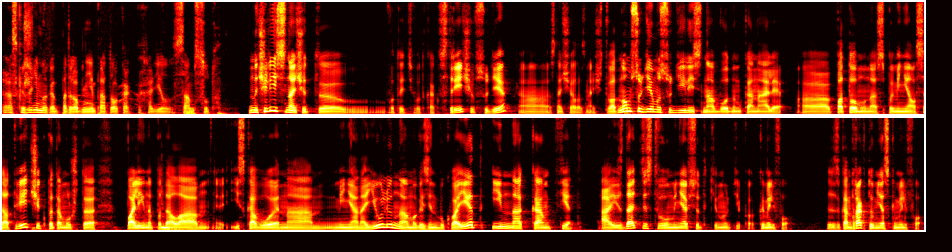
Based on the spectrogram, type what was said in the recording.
Расскажи немного подробнее про то, как проходил сам суд. Начались, значит, э, вот эти вот как встречи в суде. А, сначала, значит, в одном суде мы судились на обводном канале. А, потом у нас поменялся ответчик, потому что Полина подала исковое на меня, на Юлю, на магазин Буквоед и на Конфет. А издательство у меня все-таки, ну, типа, Камильфо. Контракт у меня с Камильфо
